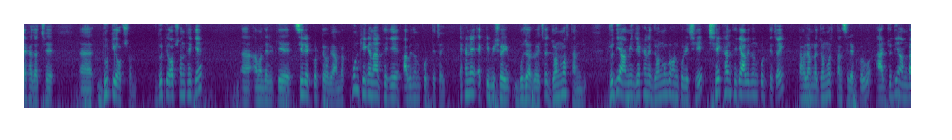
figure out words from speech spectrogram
দেখা যাচ্ছে দুটি অপশন। দুটি অপশন থেকে আমাদেরকে সিলেক্ট করতে হবে। আমরা কোন ঠিকানা থেকে আবেদন করতে চাই? এখানে একটি বিষয় বোঝার রয়েছে, জন্মস্থান। যদি আমি যেখানে জন্মগ্রহণ করেছি, সেখান থেকে আবেদন করতে চাই, তাহলে আমরা জন্মস্থান সিলেক্ট করব। আর যদি আমরা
